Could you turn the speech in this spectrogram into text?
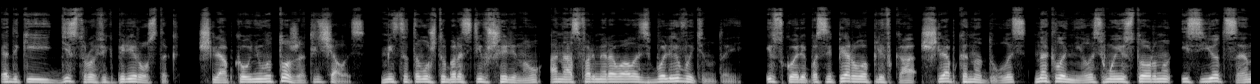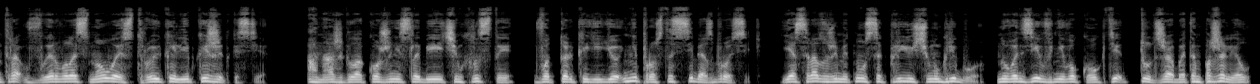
эдакий дистрофик-переросток. Шляпка у него тоже отличалась. Вместо того, чтобы расти в ширину, она сформировалась более вытянутой. И вскоре после первого плевка шляпка надулась, наклонилась в мою сторону, и с ее центра вырвалась новая струйка липкой жидкости. Она жгла кожу не слабее, чем хлысты, вот только ее не просто с себя сбросить. Я сразу же метнулся к плюющему грибу, но вонзив в него когти, тут же об этом пожалел.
